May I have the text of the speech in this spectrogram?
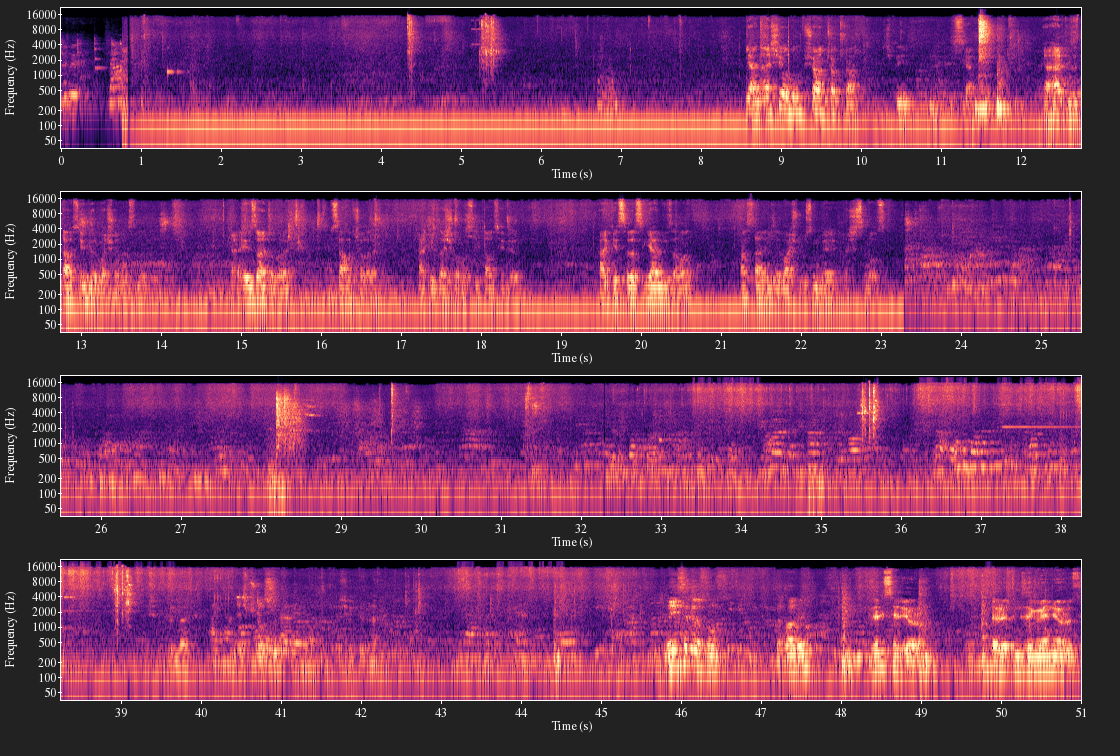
Şimdi Yani aşı oldum şu an çok rahat. Hiçbir hissiyat yok. Yani herkese tavsiye ediyorum aşı olmasını. Yani eczacı olarak, sağlıkçı olarak herkese aşı olmasını tavsiye ediyorum. Herkes sırası geldiği zaman hastanemize başvursun ve aşısını olsun. Teşekkürler. geçmiş olsun. Teşekkürler. Ne hissediyorsunuz Sefa Bey? Güzel hissediyorum. Devletimize güveniyoruz.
